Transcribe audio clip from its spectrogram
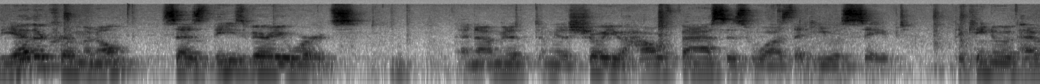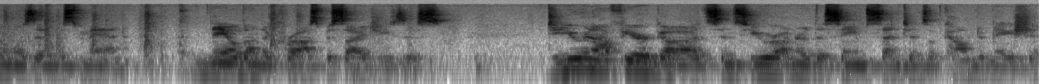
The other criminal says these very words, and I'm going to I'm to show you how fast this was that he was saved. The kingdom of heaven was in this man, nailed on the cross beside Jesus. Do you not fear God, since you are under the same sentence of condemnation?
